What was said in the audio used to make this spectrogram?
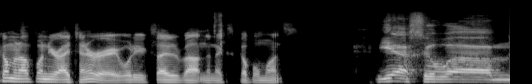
coming up on your itinerary? What are you excited about in the next couple months? Yeah, so um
